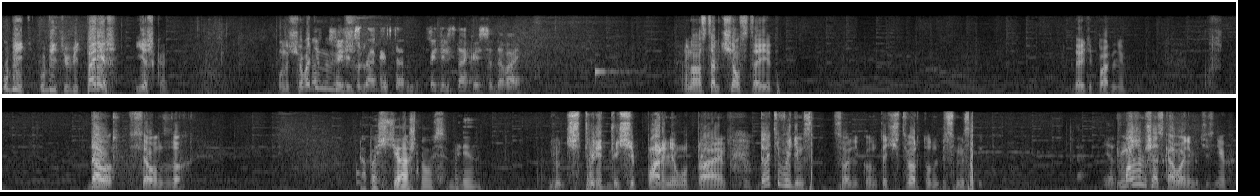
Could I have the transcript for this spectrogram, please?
Убить, убить, убить, порежь, ешка. Он еще в один умеет, что ли? стакайся, стакайся, давай. У нас там чел стоит. Дайте парню. Да, все, он сдох. А почти ашнулся, блин. 4000 парня лутаем. Давайте выйдем с Соника, он Т4, он бессмысленный. Я Можем сейчас кого-нибудь из них?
